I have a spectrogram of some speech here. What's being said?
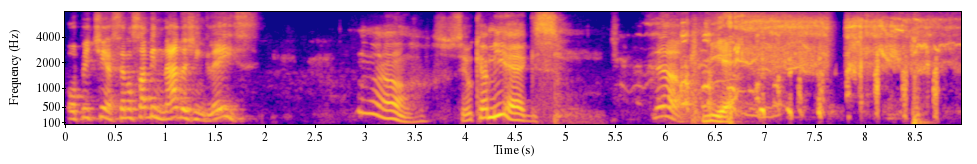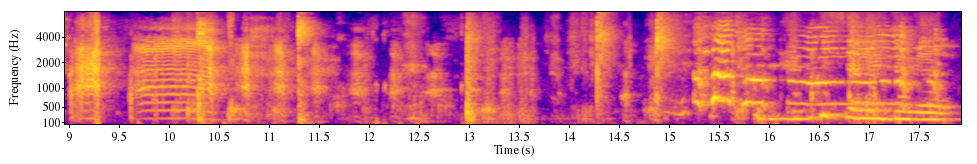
Ô, Pitinha, você não sabe nada de inglês? Não, sei o que é Miegs. Não. É. Isso é muito bom.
